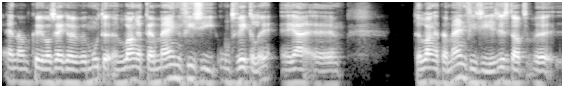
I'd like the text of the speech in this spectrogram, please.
En dan kun je wel zeggen, we moeten een lange termijnvisie ontwikkelen. Uh, ja, uh, de lange termijnvisie is, is dat we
